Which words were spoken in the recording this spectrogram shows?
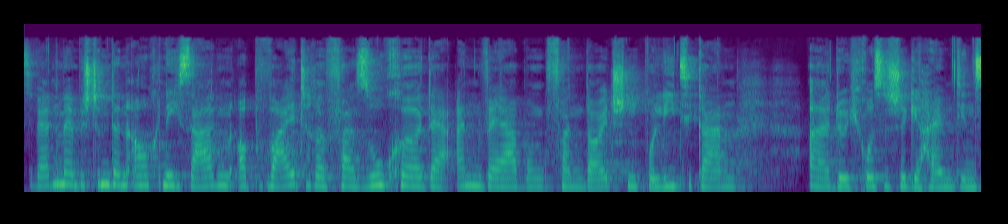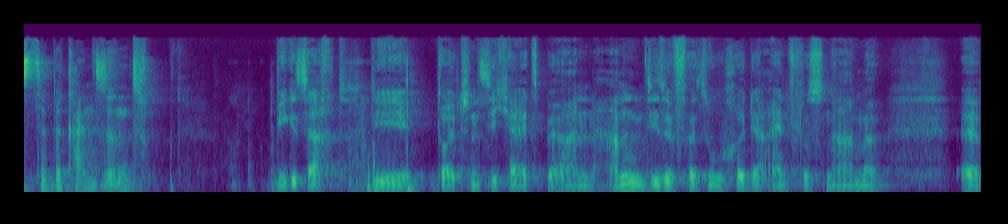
Sie werden mir bestimmt dann auch nicht sagen, ob weitere Versuche der Anwerbung von deutschen Politikern äh, durch russische Geheimdienste bekannt sind. Wie gesagt, die deutschen Sicherheitsbehörden haben diese Versuche der Einflussnahme äh,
